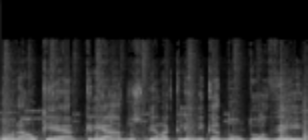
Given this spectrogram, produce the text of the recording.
Oral Care, criados pela clínica Dr. Veit.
